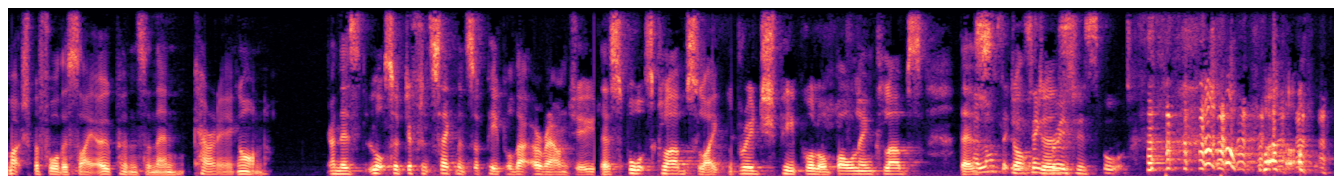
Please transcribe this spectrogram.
much before the site opens and then carrying on. And there's lots of different segments of people that are around you. There's sports clubs like bridge people or bowling clubs. There's I love that doctors. you think bridge is sport. well,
